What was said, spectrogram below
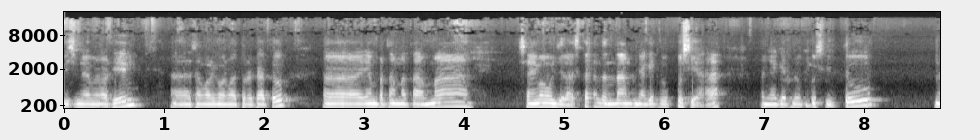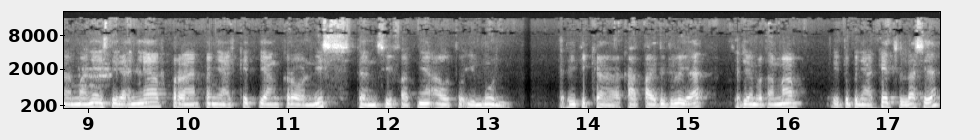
bismillahirrahmanirrahim. Uh, Assalamualaikum warahmatullahi wabarakatuh. Uh, yang pertama-tama saya mau menjelaskan tentang penyakit lupus ya. Penyakit lupus itu namanya istilahnya penyakit yang kronis dan sifatnya autoimun. Jadi tiga kata itu dulu ya. Jadi yang pertama itu penyakit jelas ya,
